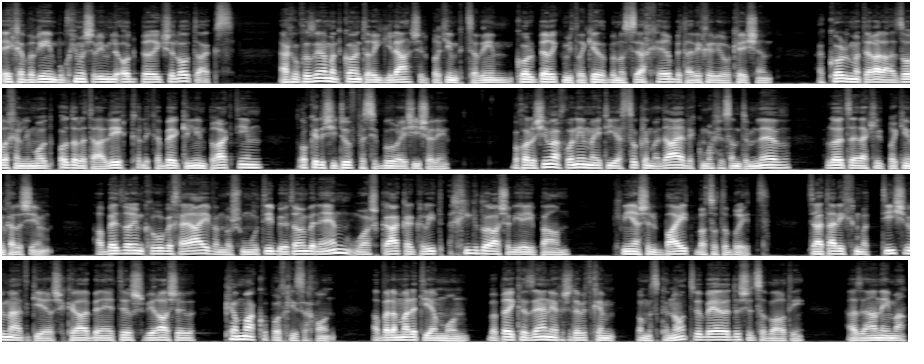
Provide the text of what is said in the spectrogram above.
היי hey, חברים, ברוכים השבים לעוד פרק של אוטקס. אנחנו חוזרים למתכונת הרגילה של פרקים קצרים, כל פרק מתרכז בנושא אחר בתהליך הרילוקיישן. הכל במטרה לעזור לכם ללמוד עוד על התהליך, לקבל כלים פרקטיים, תוך כדי שיתוף בסיפור האישי שלי. בחודשים האחרונים הייתי עסוק למדי, וכמו ששמתם לב, לא יצא להקליט פרקים חדשים. הרבה דברים קרו בחיי, והמשמעותי ביותר מביניהם הוא ההשקעה הכלכלית הכי גדולה שלי אי פעם, קנייה של בית בארצות הברית. זה היה תהליך מתיש ומאתגר, שכלל בין היתר שבירה של כמה קופות חיסכון, אבל למדתי המון. בפרק הזה אני הולך לשתף אתכם במסקנות ובידע שצברתי. אז היה נעימה.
